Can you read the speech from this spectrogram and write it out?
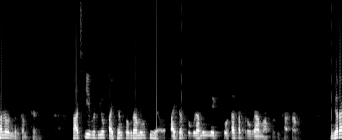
हेलो एंड वेलकम फ्रेंड्स आज की वीडियो पाइथन प्रोग्रामिंग की है और पाइथन प्रोग्रामिंग में एक छोटा सा प्रोग्राम आपको दिखाता हूँ। जरा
